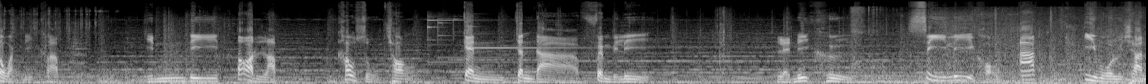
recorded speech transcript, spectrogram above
สวัสดีครับ ยินดีต้อนรับเข้าสู่ช่องแก่นจันดาเฟมิลี่ และนี่คือ ซีรีส์ของ Arc Evolution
